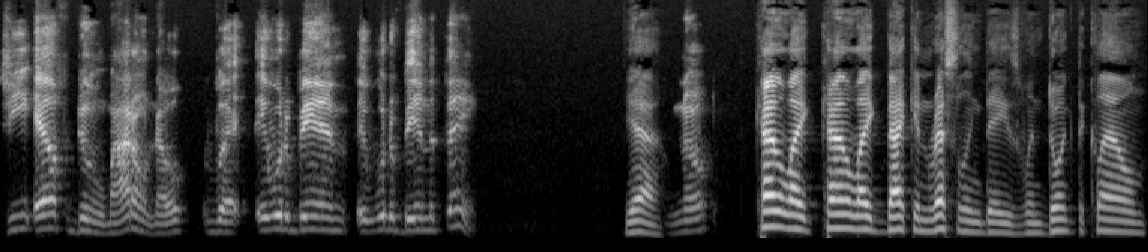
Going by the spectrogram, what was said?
GF Doom. I don't know, but it would have been it would have been the thing. Yeah. You know? Kind of like kind of like back in wrestling days when Doink the Clown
